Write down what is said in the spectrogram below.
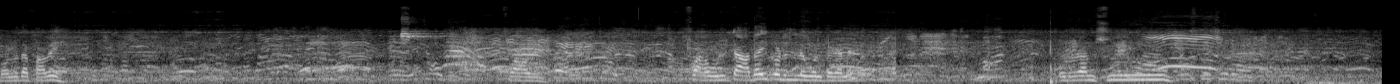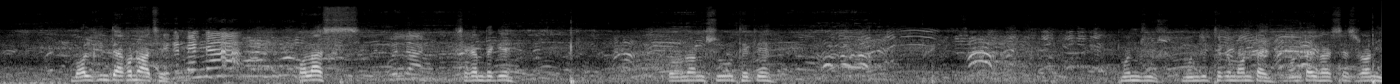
বলদা পাবে? ফাউল। ফাউলটা আদায় করে নিল বলতে গেলে। অরুণাংশু। বল কিন্তু এখনও আছে। পলাশ সেখান থেকে। করুণাংশু থেকে। মঞ্জুর মঞ্জুর থেকে মন্টাই মন্টাই ভার্সেস রনি।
